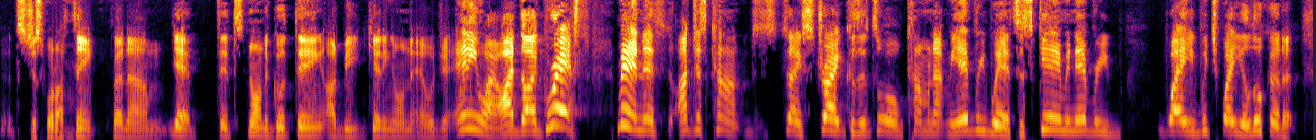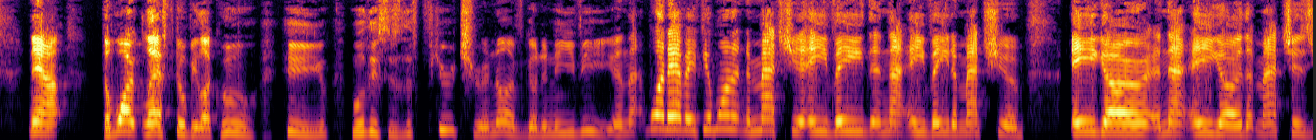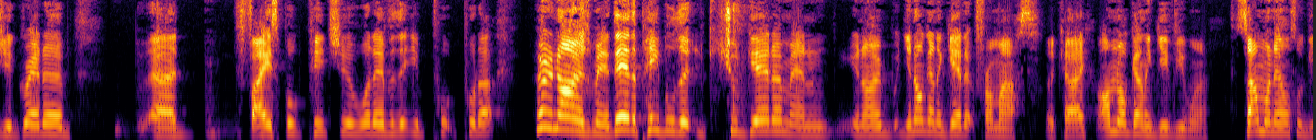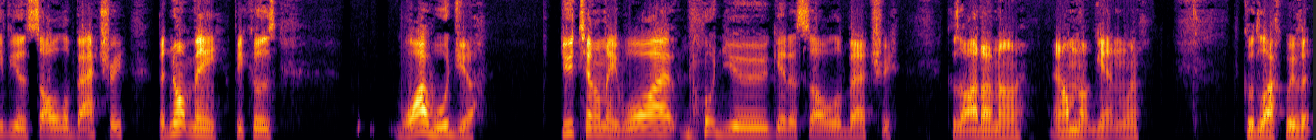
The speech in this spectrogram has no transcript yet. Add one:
it's just what I think. But um, yeah, it's not a good thing. I'd be getting on to LG anyway. I digress, man. I just can't stay straight because it's all coming at me everywhere. It's a scam in every way, which way you look at it. Now, the woke left will be like, oh, hey, well, this is the future, and I've got an EV, and that whatever. If you want it to match your EV, then that EV to match your ego and that ego that matches your Greta uh, Facebook picture, whatever that you put put up. Who knows, man? They're the people that should get them, and you know you're not going to get it from us. Okay, I'm not going to give you one. Someone else will give you a solar battery, but not me, because why would you? You tell me why would you get a solar battery? Because I don't know, and I'm not getting one. Good luck with it.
